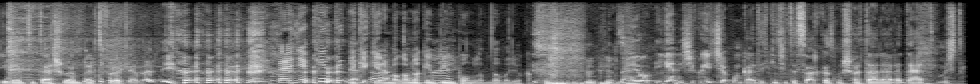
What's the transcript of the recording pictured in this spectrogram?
identitású embert fel kell venni. De egyébként ide Én kikérem magamnak, én pingponglabda vagyok. Na jó, igen, és akkor itt csapunk át egy kicsit a szarkazmus határára, de hát most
